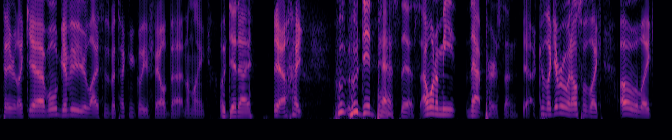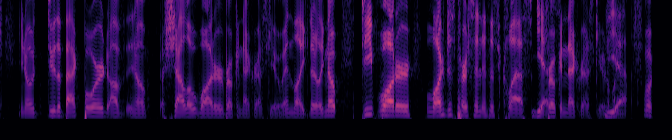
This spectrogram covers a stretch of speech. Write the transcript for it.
they were like, yeah, we'll give you your license, but technically you failed that. And I'm like, Oh, did I? yeah, like Who who did pass this? I want to meet that person. yeah, because like everyone else was like, oh, like you know, do the backboard of you know a shallow water broken neck rescue, and like they're like, nope, deep water, largest person in this class, Yes. broken neck rescue. Yeah. like, "Fuck,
